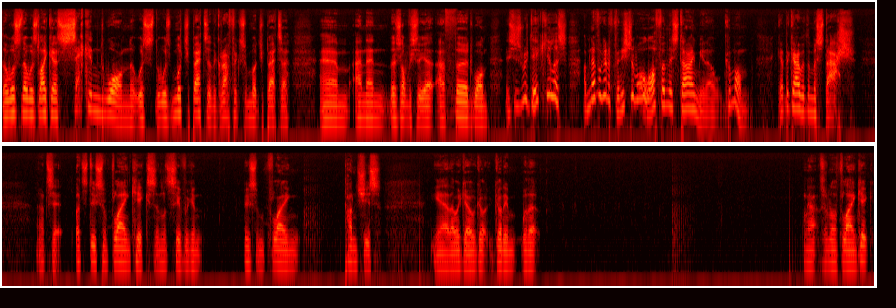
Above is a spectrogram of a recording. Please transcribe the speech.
There was there was like a second one that was that was much better. The graphics were much better, um, and then there's obviously a, a third one. This is ridiculous. I'm never going to finish them all off in this time. You know, come on, get the guy with the moustache. That's it. Let's do some flying kicks and let's see if we can do some flying punches. Yeah, there we go. Got got him with a That's another flying kick.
